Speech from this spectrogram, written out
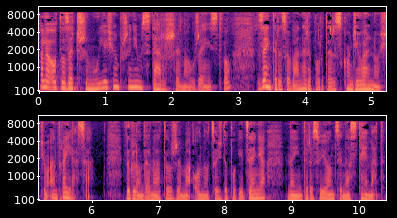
ale oto zatrzymuje się przy nim starsze małżeństwo, zainteresowane reporterską działalnością Andreasa. Wygląda na to, że ma ono coś do powiedzenia na interesujący nas temat.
